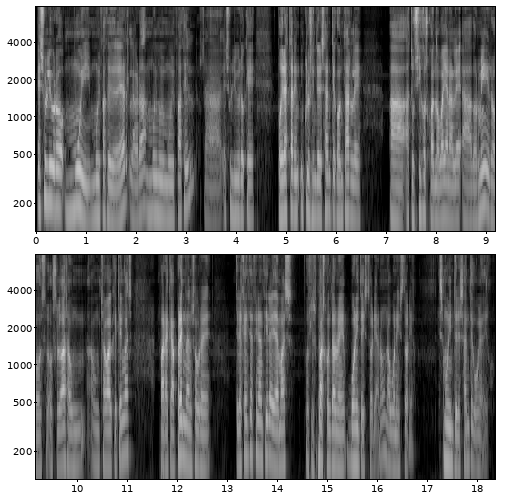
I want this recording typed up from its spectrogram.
Es un libro muy, muy fácil de leer, la verdad, muy, muy, muy fácil. O sea, es un libro que podría estar incluso interesante contarle a, tus hijos cuando vayan a, dormir o, se lo das a un, a un chaval que tengas para que aprendan sobre inteligencia financiera y además pues les puedas contar una bonita historia, ¿no? Una buena historia. Es muy interesante, como ya digo.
